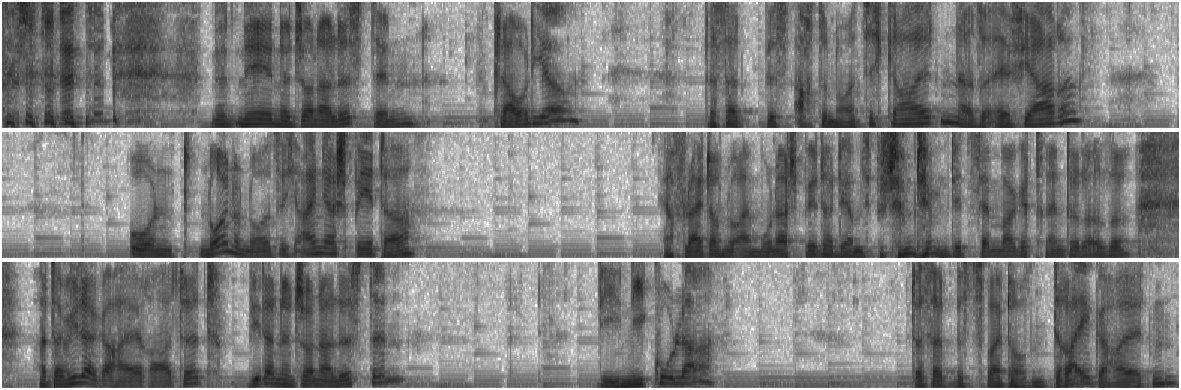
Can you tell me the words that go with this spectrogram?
Eine Studentin? Ne, nee, eine Journalistin, Claudia. Das hat bis 98 gehalten, also elf Jahre. Und 99, ein Jahr später, ja, vielleicht auch nur einen Monat später, die haben sich bestimmt im Dezember getrennt oder so, hat er wieder geheiratet. Wieder eine Journalistin, die Nikola. Das hat bis 2003 gehalten.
